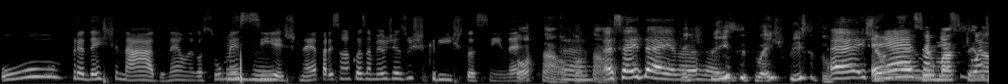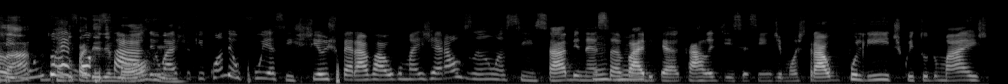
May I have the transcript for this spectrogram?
o predestinado, né? O negócio, o Uhum. Messias, né? Parece uma coisa meio Jesus Cristo, assim, né? Total, É, total. Essa é a ideia, na É verdade. explícito, é explícito. É, isso É, é. só Tem que uma assim, eu cena achei lá, muito reforçado. Eu acho que quando eu fui assistir, eu esperava algo mais geralzão, assim, sabe? Nessa Uhum. vibe que a Carla disse, assim, de mostrar algo político e tudo mais.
